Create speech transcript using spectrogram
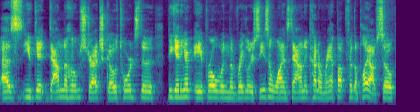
as you get down the home stretch, go towards the beginning of April when the regular season winds down and kind of ramp up for the playoffs. So,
